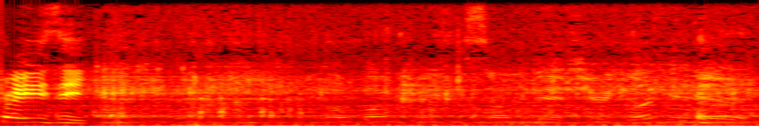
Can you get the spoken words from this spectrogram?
crazy. Oh, one crazy son of a bitch. Here he comes again.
